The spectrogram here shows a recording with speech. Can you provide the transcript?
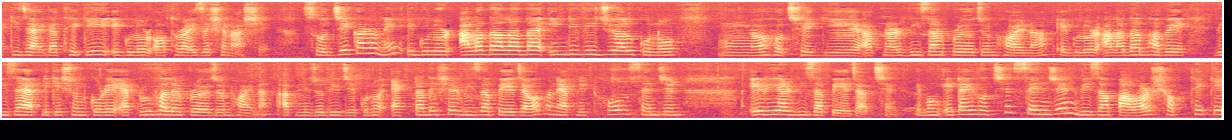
একই জায়গা থেকেই এগুলোর অথরাইজেশন আসে। সো যে কারণে এগুলোর আলাদা আলাদা ইন্ডিভিজুয়াল কোনো হচ্ছে গিয়ে আপনার ভিসার প্রয়োজন হয় না। এগুলোর আলাদাভাবে ভিসা অ্যাপ্লিকেশন করে অ্যাপ্রুভালের প্রয়োজন হয় না। আপনি যদি যে কোনো একটা দেশের ভিসা পেয়ে যাওয়া মানে আপনি হোল সেনজেন এরিয়ার ভিসা পেয়ে যাচ্ছেন। এবং এটাই হচ্ছে সেনজেন ভিসা পাওয়ার সব থেকে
